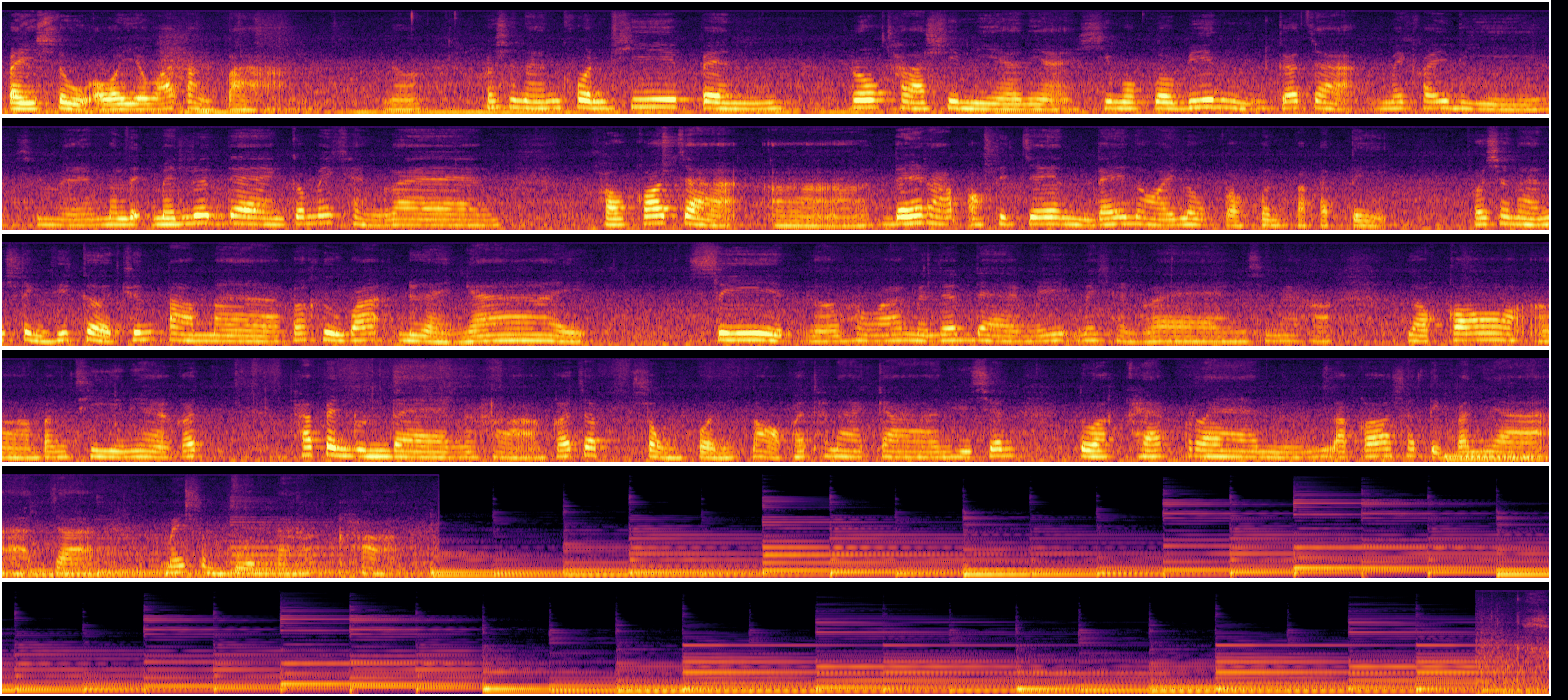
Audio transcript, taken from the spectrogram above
ไปสู่อวัยวะต่างๆเนาะเพราะฉะนั้นคนที่เป็น โรคทาลัสซีเมียเนี่ยฮีโมโกลบินก็จะไม่ค่อยดีใช่ไหมเม็ดเลือดแดงก็ไม่แข็งแรง เขาก็จะได้รับออกซิเจนได้น้อยลงกว่าคนปกติ เพราะฉะนั้นสิ่งที่เกิดขึ้นตามมาก็คือว่าเหนื่อยง่ายซีดเนาะเพราะว่าเม็ดเลือดแดงไม่ไม่แข็งแรงใช่ไหมคะแล้วก็บางทีเนี่ยก็ถ้าเป็นรุนแรงอะค่ะก็จะส่งผลต่อพัฒนาการเช่นตัวแคลกแรนแล้วก็สติปัญญาอาจจะไม่สมบูรณ์นัก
